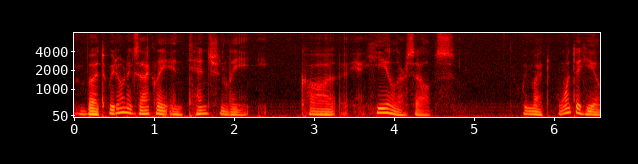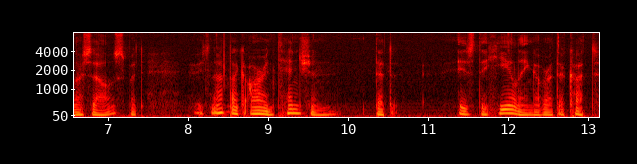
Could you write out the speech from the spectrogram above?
But we don't exactly intentionally heal ourselves. We might want to heal ourselves, but it's not like our intention that is the healing of our, the cut.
